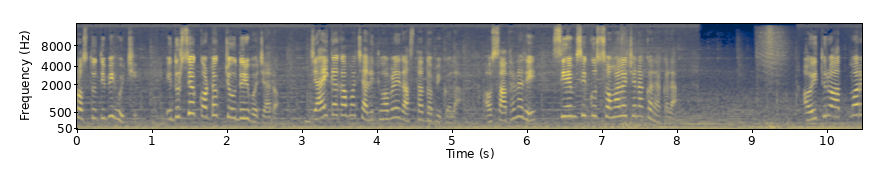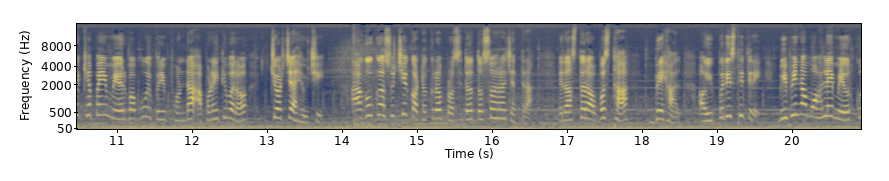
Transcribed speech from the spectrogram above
ପ୍ରସ୍ତୁତି ବି ହୋଇଛି। ଏ ଦୃଶ୍ୟ କଟକ ଚୌଧୁରୀ ବଜାର। ଜାଇକା କାମ ଚାଲିଥିବା ବେଳେ ରାସ୍ତା ଦବିଗଲା ଆଉ ସାଧାରଣରେ ସିଏମ୍ସିକୁ ସମାଲୋଚନା କରାଗଲା। ଆଉ ଏଥିରୁ ଆତ୍ମରକ୍ଷା ପାଇଁ ମେୟର ବାବୁ ଏପରି ଫଣ୍ଡା ଆପଣେଇଥିବାର ଚର୍ଚ୍ଚା ହେଉଛି। ଆଗକୁ ଆସୁଛି କଟକର ପ୍ରସିଦ୍ଧ ଦଶହରା ଯାତ୍ରା। ରାସ୍ତାର ଅବସ୍ଥା ବିଭିନ୍ନ ମହଲେ ମେୟରକୁ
